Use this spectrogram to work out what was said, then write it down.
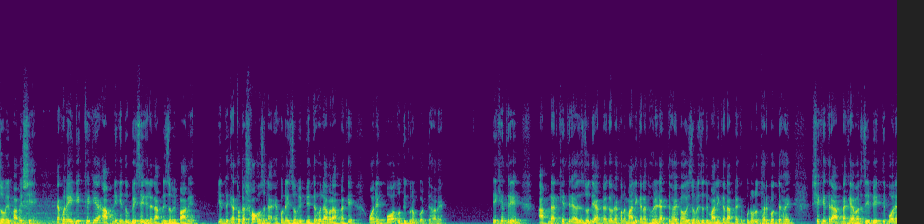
জমি পাবে সে। এখন এই দিক থেকে আপনি কিন্তু বেঁচে গেলেন, আপনি জমি পাবেন। কিন্তু এতটা সহজ না, এখন এই জমি পেতে হলে আবার আপনাকে অনেক পথ অতিক্রম করতে হবে। এক্ষেত্রে আপনার ক্ষেত্রে যদি আপনাকে এখন মালিকানা ধরে রাখতে হয় বা ওই জমি যদি মালিকানা আপনাকে পুনরুদ্ধার করতে হয়, সেক্ষেত্রে আপনাকে আবার যে ব্যক্তি পরে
